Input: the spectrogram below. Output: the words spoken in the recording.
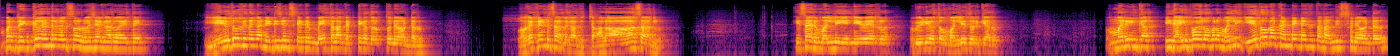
బట్ రెగ్యులర్ ఇంటర్వెల్స్లో రోజా గారు అయితే ఏదో విధంగా నెటిజన్స్కి అయితే మేతలా గట్టిగా దొరుకుతూనే ఉంటారు. ఒకటి రెండు సార్లు కాదు చాలా సార్లు. ఈసారి మళ్ళీ ఈ న్యూ ఇయర్ వీడియోతో మళ్ళీ దొరికారు. మరి ఇంకా ఇది అయిపోయే లోపల మళ్ళీ ఏదో ఒక కంటెంట్ అయితే తను అందిస్తూనే ఉంటారు.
